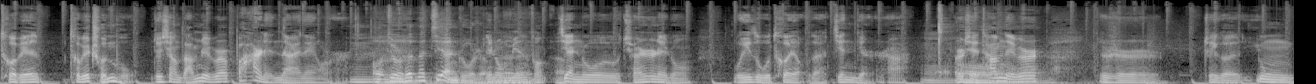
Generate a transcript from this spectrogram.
特别特别淳朴，就像咱们这边八十年代那会儿、哦，就是它那建筑什么那种民风，嗯建筑全是那种维族特有的尖顶儿啊，嗯而且他们那边就是这个用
